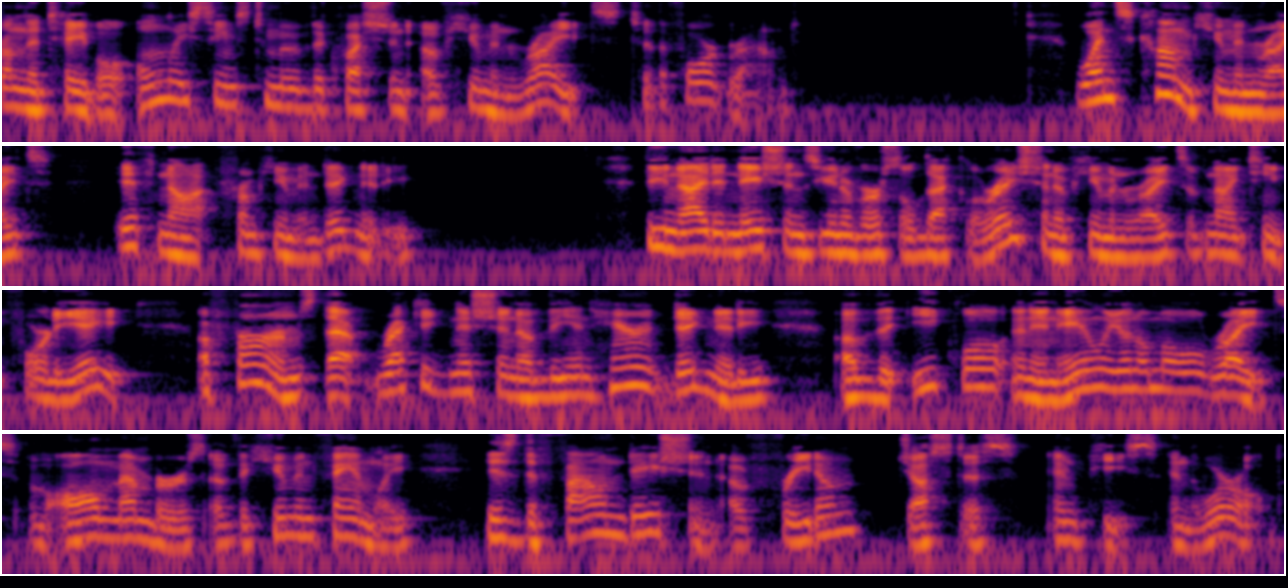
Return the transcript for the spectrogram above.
from the table only seems to move the question of human rights to the foreground. Whence come human rights, if not from human dignity? The United Nations Universal Declaration of Human Rights of 1948 affirms that recognition of the inherent dignity of the equal and inalienable rights of all members of the human family is the foundation of freedom, justice, and peace in the world.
